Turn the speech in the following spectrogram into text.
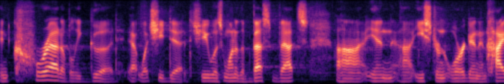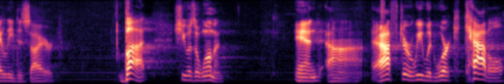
incredibly good at what she did. She was one of the best vets uh, in uh, Eastern Oregon and highly desired. But she was a woman. And uh, after we would work cattle,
